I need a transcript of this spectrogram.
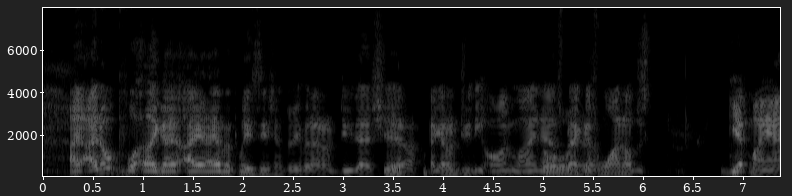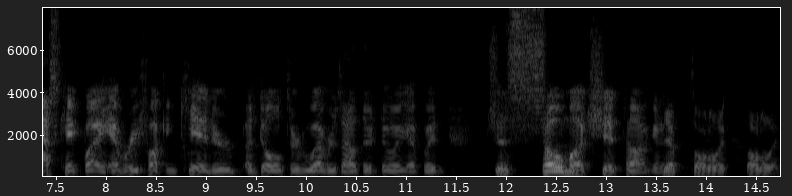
I, I don't pl- like I, I have a PlayStation 3, but I don't do that shit. Yeah. Like I don't do the online Totally, aspect. Because yeah. one, I'll just get my ass kicked by every fucking kid or adult or whoever's out there doing it. But just so much shit talking. Yep, totally, totally.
